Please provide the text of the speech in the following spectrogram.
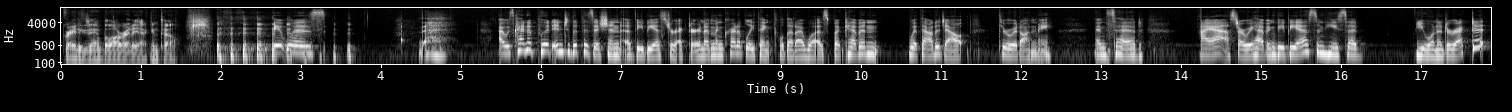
great example already, I can tell. it was I was kind of put into the position of VBS director and I'm incredibly thankful that I was, but Kevin without a doubt threw it on me and said I asked, "Are we having VBS?" and he said, "You want to direct it?"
